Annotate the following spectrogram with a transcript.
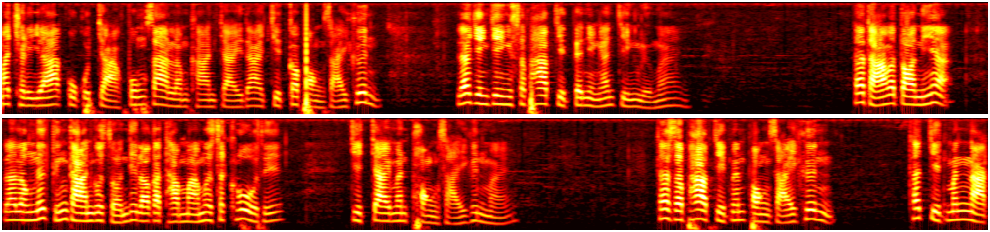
มัชฉริยะกุกุจากฟุ้งซ่านลำคาญใจได้จิตก็ผ่องใสขึ้น แล้วจริง ๆ สภาพจิตเป็นอย่างนั้นจริงหรือไม่ ถ้าถามว่าตอนนี้เราลองนึกถึงทานกุศลที่เรากระทำมาเมื่อสักครู่สิจิตใจมันผ่องใสขึ้นไหม ถ้าสภาพจิตมันผ่องใสขึ้น ถ้าจิตมันหนัก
